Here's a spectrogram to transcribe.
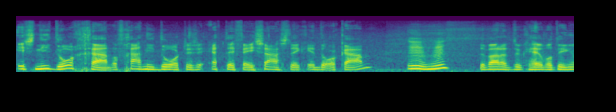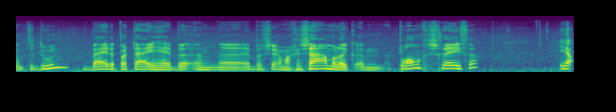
is niet doorgegaan. Of gaat niet door tussen RTV Zaanstreek en de orkaan. Mhm. Er waren natuurlijk heel wat dingen om te doen. Beide partijen hebben, een, eh, hebben zeg maar gezamenlijk een plan geschreven. Ja.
